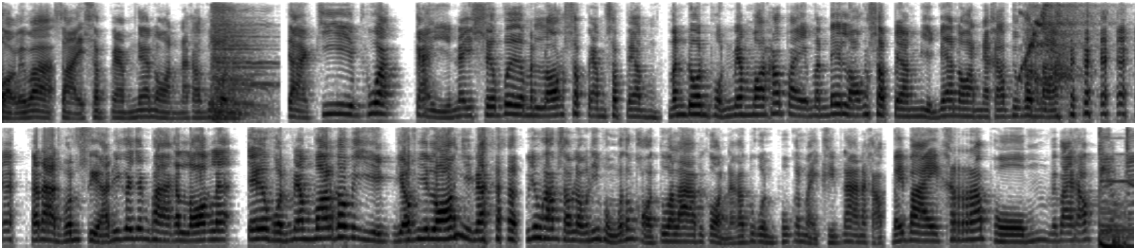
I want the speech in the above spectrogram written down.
บอกเลยว่าสายสแปมแน่นอนนะครับทุกคน จากที่พวก ไก่ในเซิร์ฟเวอร์มันร้องสแปมสแปม มันโดนผลแมมมอสเข้าไป มันได้ร้องสแปมอีกแน่นอนนะครับ ทุกคนนะขนาดผลเสือนี่ก็ยังพากันร้องและเจอผลแมมมอสเข้าไปอีก เดี๋ยวมีร้องอีกนะคุณผู้ชมครับสำหรับวันนี้ผมก็ต้องขอตัวลาไปก่อนนะครับ ทุกคนพบกันใหม่คลิปหน้านะครับบ๊ายบายครับผมบ๊ายบายครับ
